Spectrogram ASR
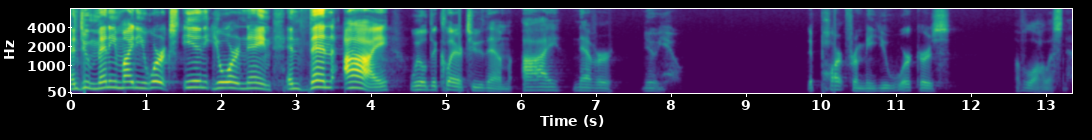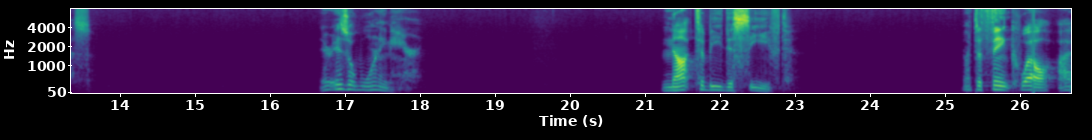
and do many mighty works in your name? And then I will declare to them, I never knew you. Depart from me, you workers of lawlessness. There is a warning here not to be deceived. Not to think, well, I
